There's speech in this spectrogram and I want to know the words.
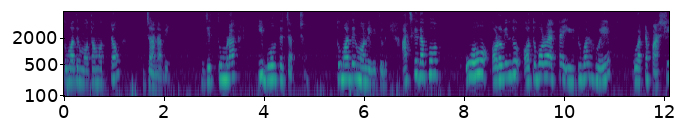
তোমাদের মতামতটাও জানাবে যে তোমরা কি বলতে চাচ্ছ তোমাদের মনের ভিতরে। আজকে দেখো, ও অরবিন্দ অত বড় একটা ইউটিউবার হয়ে ও একটা পাশে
